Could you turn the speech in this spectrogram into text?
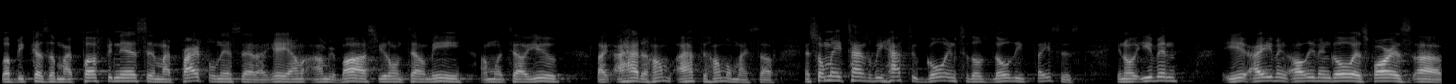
But because of my puffiness and my pridefulness, that hey, I'm, I'm your boss, you don't tell me, I'm going to tell you. Like I had to hum- I have to humble myself. And so many times we have to go into those lowly places. You know, even I even I'll even go as far as uh,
